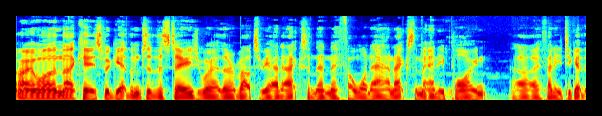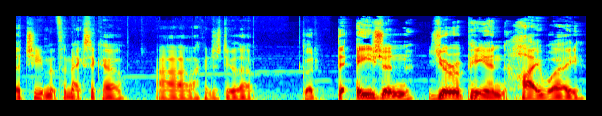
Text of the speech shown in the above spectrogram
Alright, well in that case we get them to the stage where they're about to be annexed, and then if I want to annex them at any point, uh, if I need to get the achievement for Mexico, uh, I can just do that. Good. The Asian European Highway.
